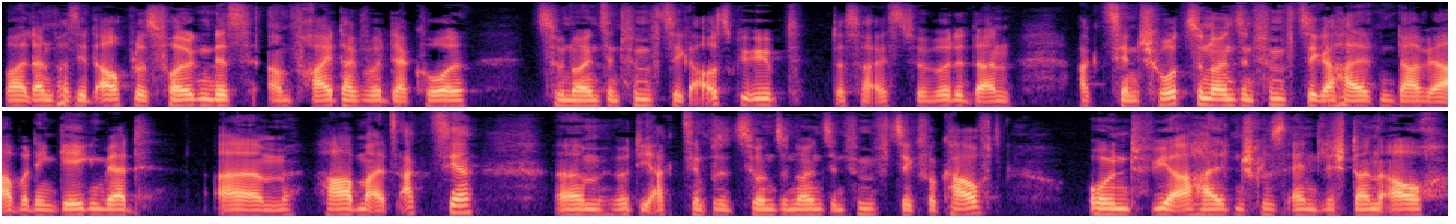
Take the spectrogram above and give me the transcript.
weil dann passiert auch bloß Folgendes. Am Freitag wird der Call zu 1950 ausgeübt. Das heißt, wir würden dann Aktien Short zu 1950 erhalten, da wir aber den Gegenwert ähm, haben als Aktie, ähm, wird die Aktienposition zu 1950 verkauft und wir erhalten schlussendlich dann auch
